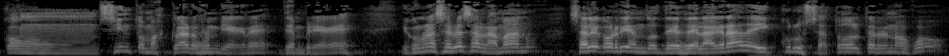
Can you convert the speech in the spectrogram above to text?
con síntomas claros de embriaguez, y con una cerveza en la mano, sale corriendo desde la grada y cruza todo el terreno de juego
